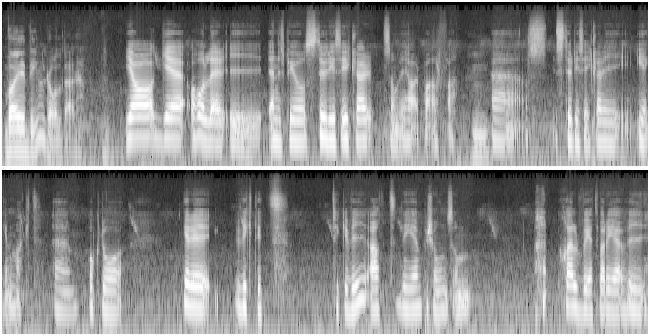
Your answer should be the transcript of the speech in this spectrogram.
Vad är din roll där? Jag eh, håller i NSPHs studiecirklar som vi har på Alfa. Mm. Eh, studiecirklar i egen makt. Eh, och då är det viktigt, tycker vi, att det är en person som själv vet vad det är vi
